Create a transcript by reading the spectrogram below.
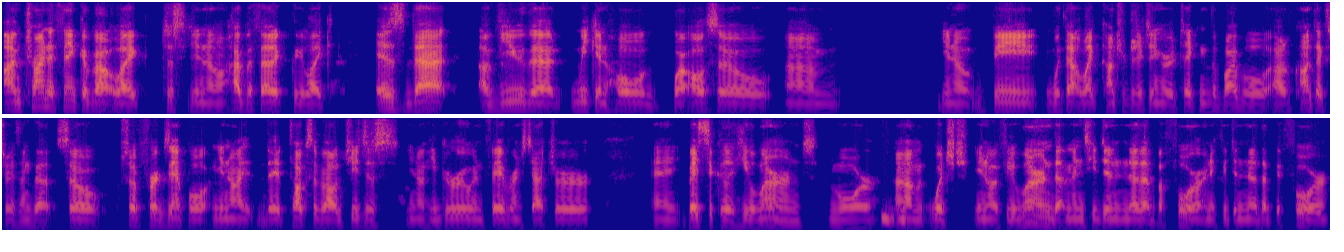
I'm trying to think about like just you know hypothetically like is that a view that we can hold while also um, you know being without like contradicting or taking the Bible out of context or anything like that. So so for example, you know I, it talks about Jesus. You know he grew in favor and stature. And basically, he learned more. Mm-hmm. Um, which you know, if he learned, that means he didn't know that before. And if he didn't know that before,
